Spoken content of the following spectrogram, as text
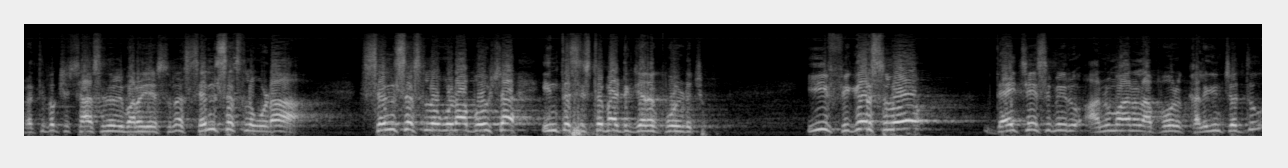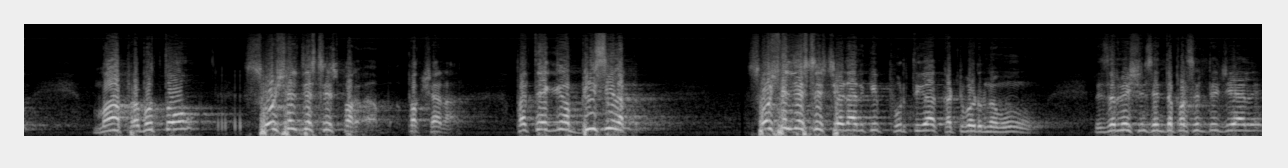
ప్రతిపక్ష శాసనం మనం చేస్తున్న సెన్సస్లో కూడా సెన్సస్లో కూడా బహుశా ఇంత సిస్టమేటిక్ జరగకపోయిండొచ్చు ఈ ఫిగర్స్లో దయచేసి మీరు అనుమానాలు అపోలు కలిగించొద్దు. మా ప్రభుత్వం సోషల్ జస్టిస్ ప- పక్షాన ప్రత్యేకంగా బీసీలకు సోషల్ జస్టిస్ చేయడానికి పూర్తిగా కట్టుబడి ఉన్నాము. రిజర్వేషన్స్ ఎంత పర్సెంటేజ్ చేయాలి?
